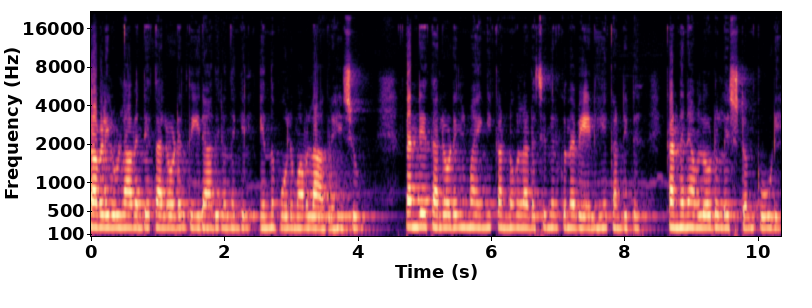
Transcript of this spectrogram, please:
കവളിലുള്ള അവന്റെ തലോടൽ തീരാതിരുന്നെങ്കിൽ എന്ന് പോലും അവൾ ആഗ്രഹിച്ചു. തന്റെ തലോടലിൽ മയങ്ങി കണ്ണുകൾ അടച്ചു നിൽക്കുന്ന വേണിയെ കണ്ടിട്ട് കണ്ണന് അവളോടുള്ള ഇഷ്ടം കൂടി.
